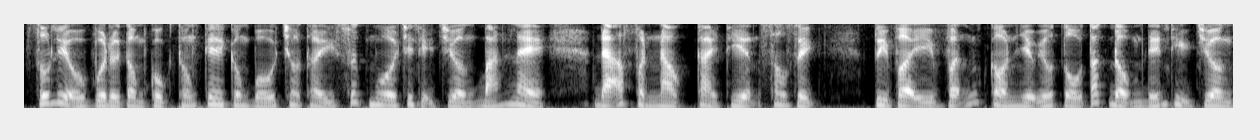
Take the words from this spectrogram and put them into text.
Số liệu vừa được Tổng cục Thống kê công bố cho thấy sức mua trên thị trường bán lẻ đã phần nào cải thiện sau dịch. Tuy vậy, vẫn còn nhiều yếu tố tác động đến thị trường,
